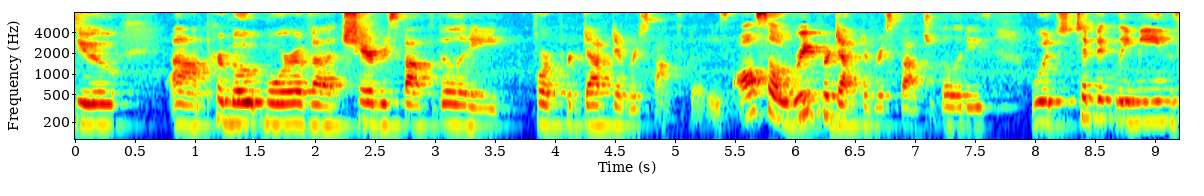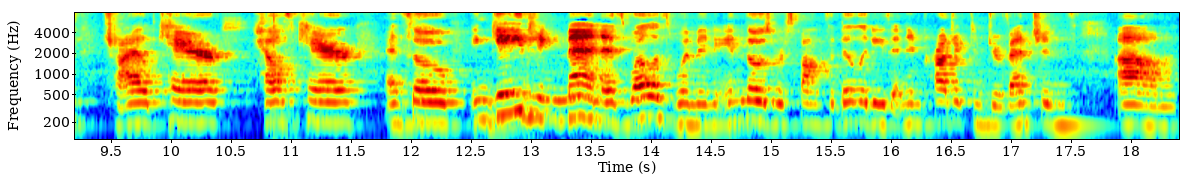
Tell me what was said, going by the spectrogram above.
to um, promote more of a shared responsibility for productive responsibilities. Also, reproductive responsibilities, which typically means childcare, healthcare, and so engaging men as well as women in those responsibilities and in project interventions um,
